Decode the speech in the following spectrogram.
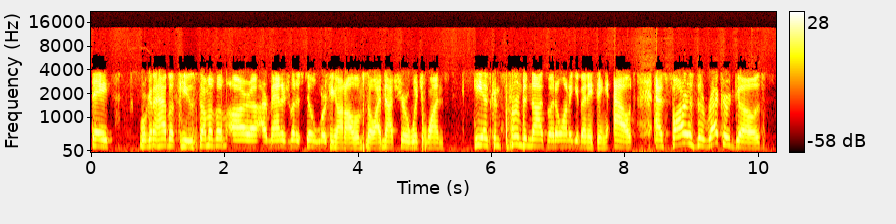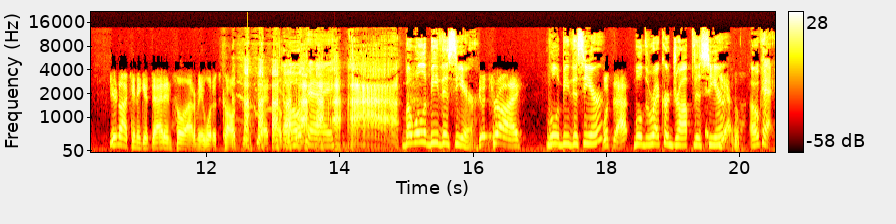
dates. We're going to have a few. Some of them are uh, our management is still working on all of them, so I'm not sure which ones he has confirmed and not. So I don't want to give anything out. As far as the record goes. You're not going to get that info out of me. What it's called just yet. Okay. but will it be this year? Good try. Will it be this year? What's that? Will the record drop this year? Yes. Okay.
